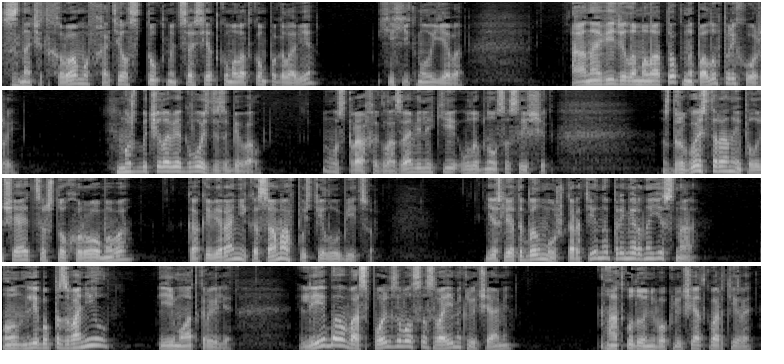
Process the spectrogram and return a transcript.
Значит, Хромов хотел стукнуть соседку молотком по голове? — хихикнула Ева. Она видела молоток на полу в прихожей. Может быть, человек гвозди забивал. У страха глаза велики, — улыбнулся сыщик. С другой стороны, получается, что Хромова, как и Вероника, сама впустила убийцу. Если это был муж, картина примерно ясна. Он либо позвонил, и ему открыли, либо воспользовался своими ключами. Откуда у него ключи от квартиры?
